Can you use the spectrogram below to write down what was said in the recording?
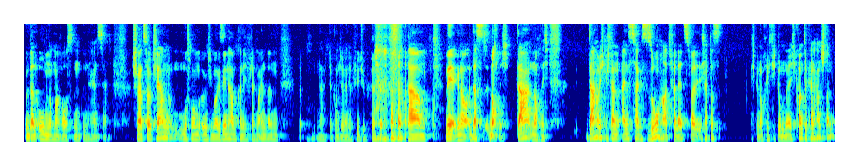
und dann oben nochmal raus in, in Handstand. Schwer zu erklären, muss man irgendwie mal gesehen haben, kann ich vielleicht mal einblenden. Na, der kommt ja gar nicht auf YouTube. ähm, nee, genau. Das, Noch nicht. Da noch nicht. Da habe ich mich dann eines Tages so hart verletzt, weil ich habe das, ich bin auch richtig dumm, ne? Ich konnte keinen Handstand,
